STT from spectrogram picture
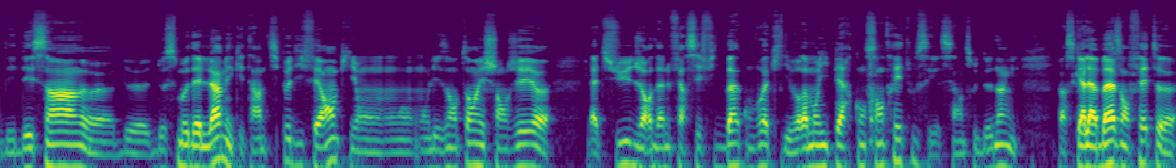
des dessins de, de, ce modèle-là, mais qui étaient un petit peu différents. Puis on, les entend échanger là-dessus. Jordan faire ses feedbacks, on voit qu'il est vraiment hyper concentré, tout. C'est un truc de dingue. Parce qu'à la base, en fait, euh,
